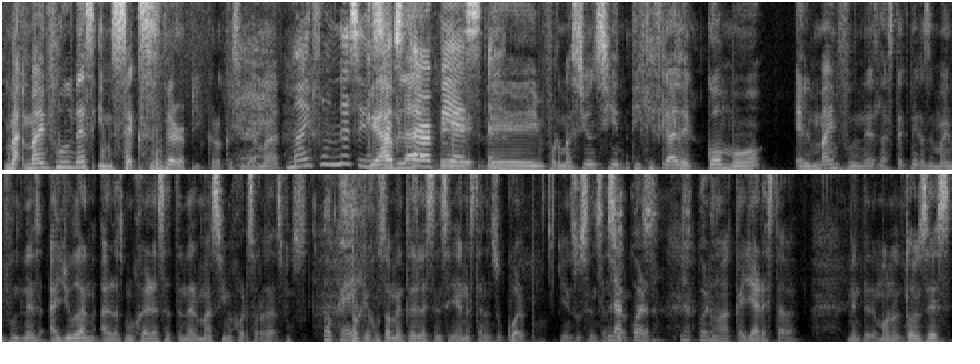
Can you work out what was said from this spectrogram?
Mindfulness in Sex Therapy, creo que se llama. Mindfulness in Sex Therapy es. De información científica de cómo el mindfulness, las técnicas de mindfulness ayudan a las mujeres a tener más y mejores orgasmos. Ok. Porque justamente les enseñan a estar en su cuerpo y en sus sensaciones. De acuerdo, de acuerdo. A callar esta mente de mono. Entonces,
